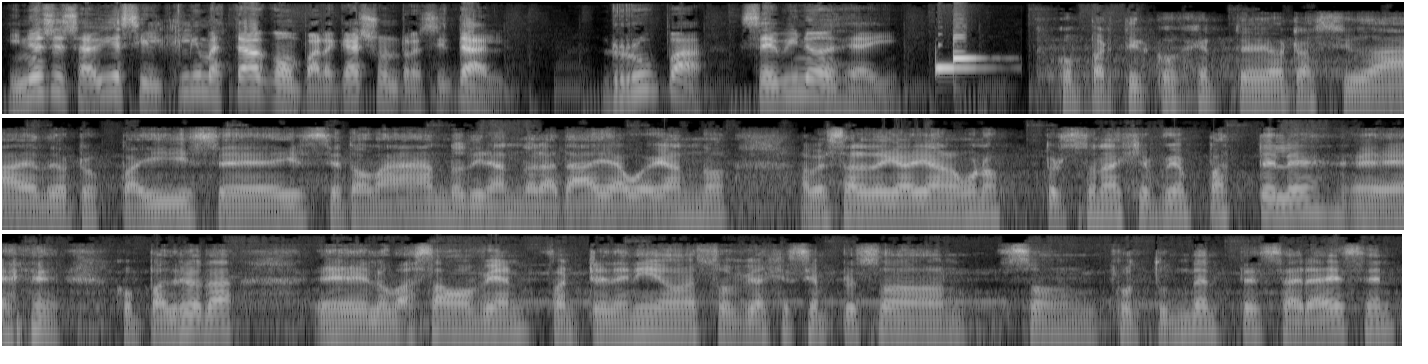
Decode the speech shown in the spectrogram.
y no se sabía si el clima estaba como para que haya un recital. Rupa se vino desde ahí compartir con gente de otras ciudades, de otros países, irse tomando, tirando la talla, hueveando, a pesar de que había algunos personajes bien pasteles, eh, compatriotas, eh, lo pasamos bien, fue entretenido, esos viajes siempre son, son contundentes, se agradecen.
